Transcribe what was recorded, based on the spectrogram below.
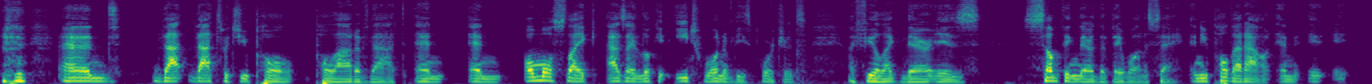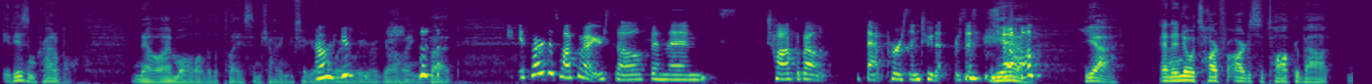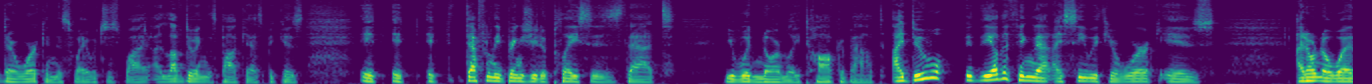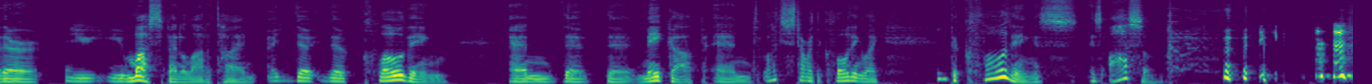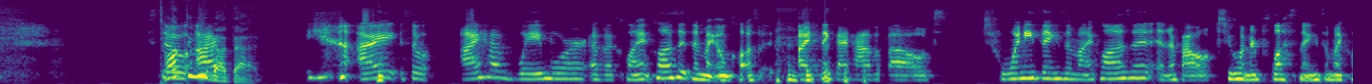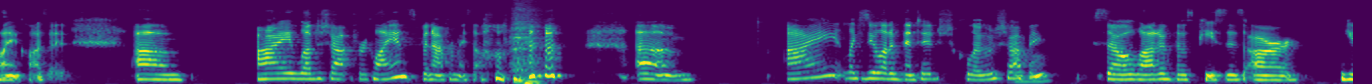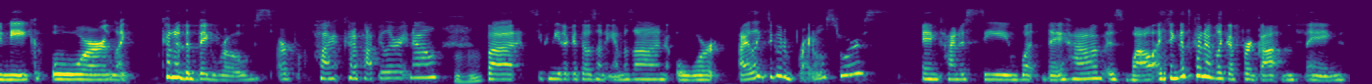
and that that's what you pull pull out of that. And and almost like as i look at each one of these portraits i feel like there is something there that they want to say. And you pull that out and it, it, it is incredible. Now i'm all over the place and trying to figure out where we were going but it's hard to talk about yourself and then talk about that person to that person. So. Yeah. Yeah. and I know it's hard for artists to talk about their work in this way, which is why I love doing this podcast because it it it definitely brings you to places that you wouldn't normally talk about. I do the other thing that I see with your work is I don't know whether you you must spend a lot of time uh, the the clothing and the the makeup and well, let's just start with the clothing like the clothing is is awesome. So Talk to me I, about that. Yeah, I so I have way more of a client closet than my own closet. I think I have about 20 things in my closet and about 200 plus things in my client closet. Um, I love to shop for clients, but not for myself. um, I like to do a lot of vintage clothes shopping. So a lot of those pieces are unique or like kind of the big robes are kind of popular right now. Mm-hmm. But you can either get those on Amazon or I like to go to bridal stores and kind of see what they have as well. I think that's kind of like a forgotten thing.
